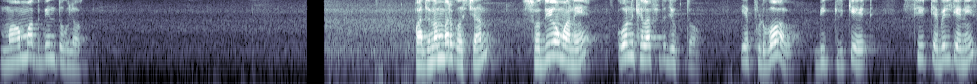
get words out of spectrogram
মোহাম্মদ বিন তুগলক পাঁচ নম্বর কোশ্চেন সদীয় মানে কোন খেলার সাথে যুক্ত? A football, B cricket, C table tennis,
